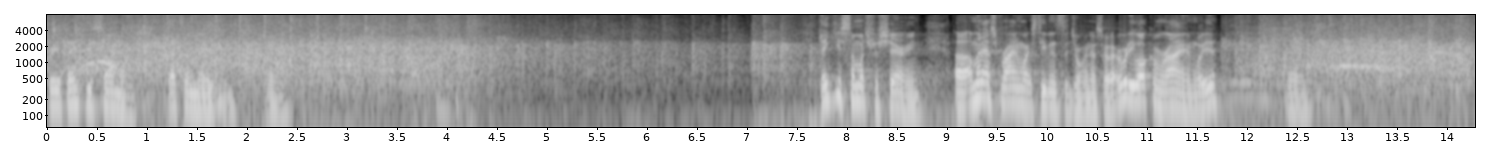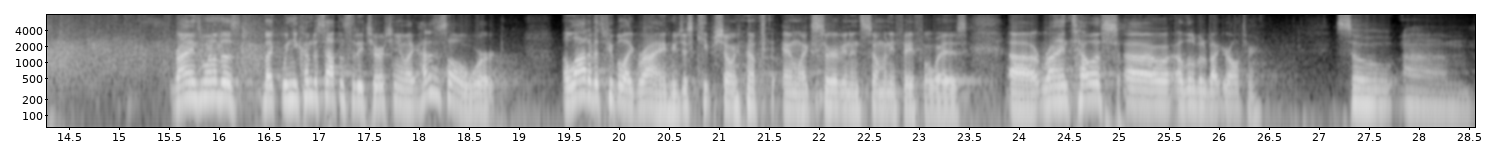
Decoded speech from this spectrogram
Bree, thank you so much. That's amazing. Yeah. Thank you so much for sharing. Uh, I'm going to ask Ryan White Stevens to join us. So everybody, welcome Ryan, will you? Yeah. Ryan's one of those, like when you come to South Bend City Church and you're like, how does this all work? A lot of it's people like Ryan who just keep showing up and like serving in so many faithful ways. Uh, Ryan, tell us uh, a little bit about your altar. So um,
